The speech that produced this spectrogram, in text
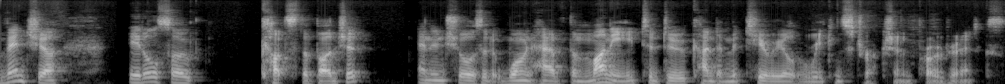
venture, it also cuts the budget and ensures that it won't have the money to do kind of material reconstruction projects.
